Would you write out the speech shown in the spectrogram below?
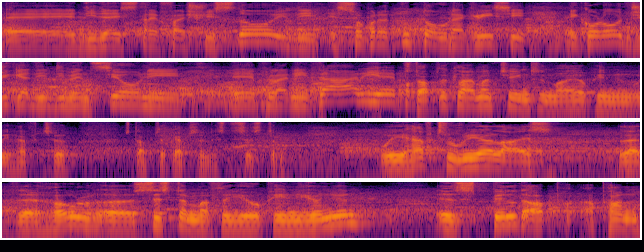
eh, di destre fascistoidi e soprattutto a una crisi ecologica di dimensioni eh, planetarie. Stop the climate change in my opinion, we have to stop the capitalist system. We have to realize that the whole uh, system of the European Union is built up upon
